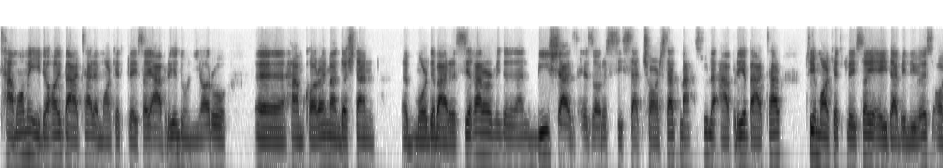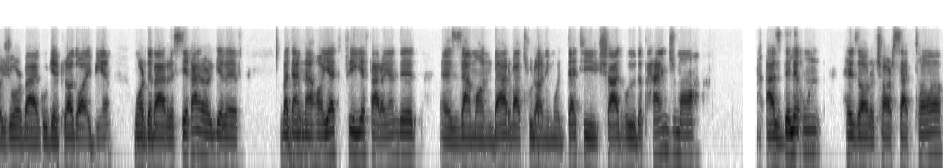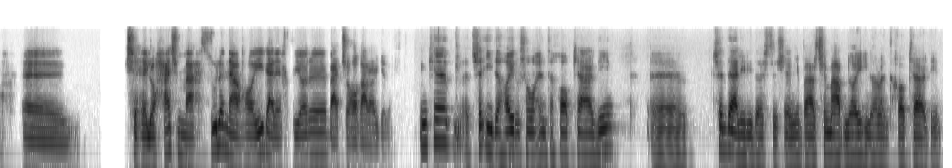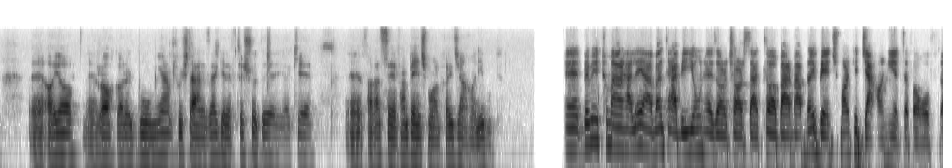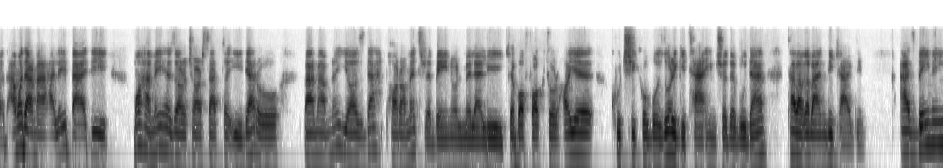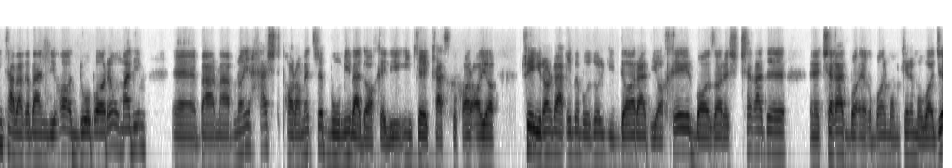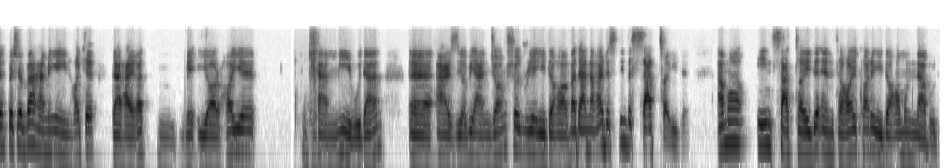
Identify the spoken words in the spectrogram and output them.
تمام ایده های برتر مارکت پلیس های ابری دنیا رو همکارای من داشتن مورد بررسی قرار می‌دادن. بیش از 1300 400 محصول ابری برتر توی marketplace های AWS، Azure و Google Cloud و ام مورد بررسی قرار گرفت و در نهایت توی یه فرایند زمانبر و طولانی مدتی شاید حدود پنج ماه از دل اون 1400 تا 48 محصول نهایی در اختیار بچه ها قرار گرفت. اینکه چه ایده هایی رو شما انتخاب کردین چه دلیلی داشتش؟ یعنی بر چه مبنای اینا رو انتخاب کردین؟ آیا راهکار بومی هم توش در نظر گرفته شده یا که فقط صرفا بنچمارک های جهانی بود؟ ببینید تو مرحله اول طبیعی اون 1400 تا بر مبنای بنچمارک جهانی اتفاق افتاد. اما در مرحله بعدی ما همه 1400 تا ایده رو بر مبنای 11 پارامتر بین المللی که با فاکتورهای کوچیک و بزرگی تعیین شده بودن طبقه بندی کردیم. از بین این طبقه بندی ها دوباره اومدیم بر مبنای هشت پارامتر بومی و داخلی. اینکه کسب و کار آیا توی ایران رقیب بزرگی دارد یا خیر بازارش چقدر چقدر با اقبال ممکنه مواجه بشه و همه اینها که در حقیقت معیارهای کمی بودن ارزیابی انجام شد روی ایده ها و در نهایت رسیدیم به 100 تا ایده. اما این 100 تا ایده انتهای کار ایده هامون نبود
